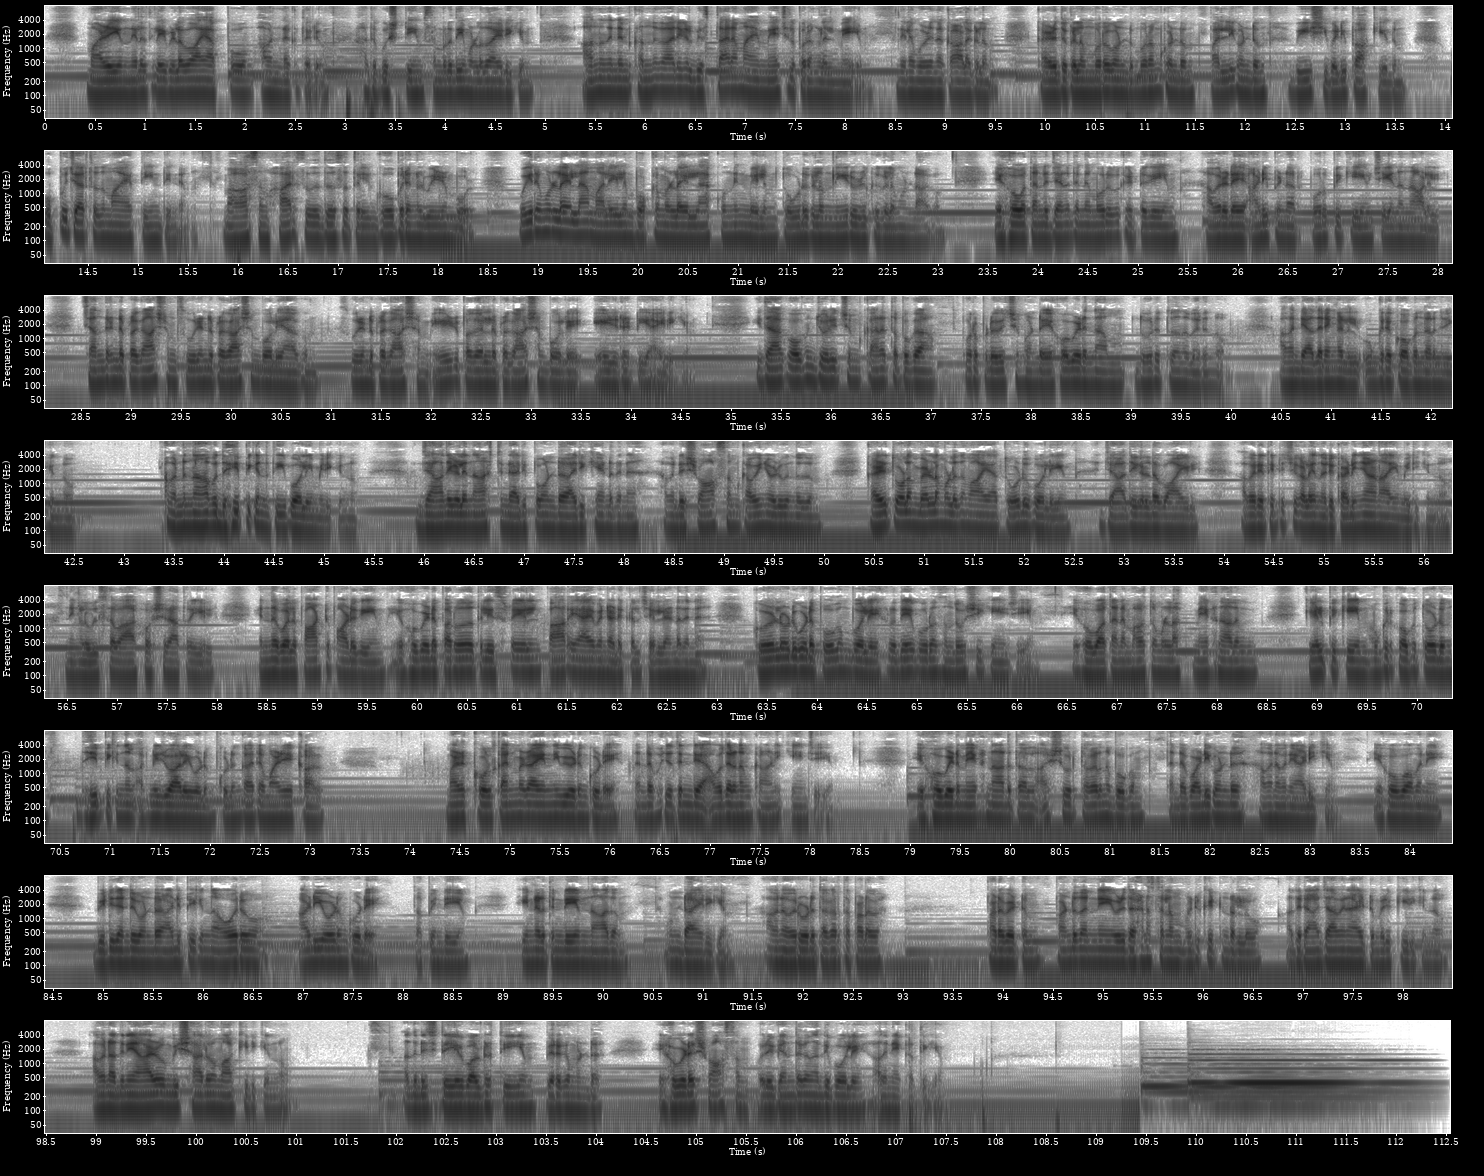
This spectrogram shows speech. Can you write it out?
മഴയും നിലത്തിലെ വിളവായ അപ്പവും അവൻ നിനക്ക് തരും. അത് പുഷ്ടിയും സമൃദ്ധിയും ഉള്ളതായിരിക്കും. അന്ന് നിന്റെ കന്നുകാലികൾ വിസ്താരമായ മേച്ചൽപ്പുറങ്ങളിൽ മേയും. നിലമൊഴുന്ന കാളകളും കഴുതുകളും മുറ കൊണ്ടും മുറം കൊണ്ടും പല്ലികൊണ്ടും വീശി വെടിപ്പാക്കിയതും ഉപ്പു ചേർത്തതുമായ തീൻ തിന്നും. മഹാസംഹാര ദിവസത്തിൽ ഗോപുരങ്ങൾ വീഴുമ്പോൾ ഉയരമുള്ള എല്ലാ മലയിലും പൊക്കമുള്ള എല്ലാ കുന്നിന്മേലും തോടുകളും നീരൊഴുക്കുകളും ഉണ്ടാകും. യഹോവ തന്റെ ജനത്തിന്റെ മുറിവ് കെട്ടുകയും അവരുടെ അടിപ്പിണർ പൊറുപ്പിക്കുകയും ചെയ്യുന്ന നാളിൽ ചന്ദ്രന്റെ പ്രകാശം സൂര്യന്റെ പ്രകാശം പോലെയാകും. സൂര്യന്റെ പ്രകാശം ഏഴ് പകലിന്റെ പ്രകാശം പോലെ ഏഴിരട്ടിയായിരിക്കും ഇതാ കോപം ജ്വലിച്ചും കനത്ത പുക പുറപ്പെടുവിച്ചും കൊണ്ട് യഹോവയുടെ നാമം ദൂരത്തു നിന്ന് വരുന്നു. അവന്റെ അതരങ്ങളിൽ ഉഗ്രകോപം നിറഞ്ഞിരിക്കുന്നു. അവന്റെ നാവ് ദഹിപ്പിക്കുന്ന തീ പോലെയും ഇരിക്കുന്നു. ജാതികളെ നാശത്തിന്റെ അരിപ്പ് കൊണ്ട് അരിക്കേണ്ടതിന് അവന്റെ ശ്വാസം കവിഞ്ഞൊഴുകുന്നതും കഴുത്തോളം വെള്ളമുള്ളതുമായ തോടുപോലെയും ജാതികളുടെ വായിൽ അവരെ തെറ്റിച്ചു കളയുന്ന ഒരു കടിഞ്ഞാണായും ഇരിക്കുന്നു. നിങ്ങൾ ഉത്സവ ആഘോഷരാത്രിയിൽ എന്നപോലെ പാട്ട് പാടുകയും യഹോബയുടെ പർവതത്തിൽ ഇസ്രയേലിൻ പാറയായവന്റെ അടുക്കൽ ചെല്ലേണ്ടതിന് കുഴലോടുകൂടെ പോകും പോലെ ഹൃദയപൂർവം സന്തോഷിക്കുകയും ചെയ്യും. യഹോബ തന്റെ മഹത്വമുള്ള മേഘനാഥം കേൾപ്പിക്കുകയും ഉഗ്രകോപത്തോടും ദഹിപ്പിക്കുന്ന അഗ്നിജ്വാലയോടും കൊടുങ്കാറ്റ മഴയേക്കാൾ മഴക്കോൾ കന്മഴ എന്നിവയോടും കൂടെ തന്റെ ഭുജത്തിന്റെ അവതരണം കാണിക്കുകയും ചെയ്യും. യഹോവയുടെ മേഘനാഥത്താൽ അശൂർ തകർന്നു പോകും. തന്റെ വടി കൊണ്ട് അവൻ അവനെ അടിക്കും. യഹോവ അവനെ വിടിതണ്ട് കൊണ്ട് അടിപ്പിക്കുന്ന ഓരോ അടിയോടും കൂടെ തപ്പിന്റെയും കിന്നടത്തിന്റെയും നാദം ഉണ്ടായിരിക്കും. അവൻ അവരോട് തകർത്ത പടവ് പടവെട്ടും പണ്ടു തന്നെ ഒരു ദഹനസ്ഥലം ഒരുക്കിയിട്ടുണ്ടല്ലോ. അത് രാജാവിനായിട്ടും ഒരുക്കിയിരിക്കുന്നു. അവൻ അതിനെ ആഴവും വിശാലവുമാക്കിയിരിക്കുന്നു. അതിന്റെ ചിതയിൽ വളരെ തീയും വിറകുമുണ്ട്. യഹോവയുടെ ശ്വാസം ഒരു ഗന്ധക നദി പോലെ അതിനെ കത്തിക്കും.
